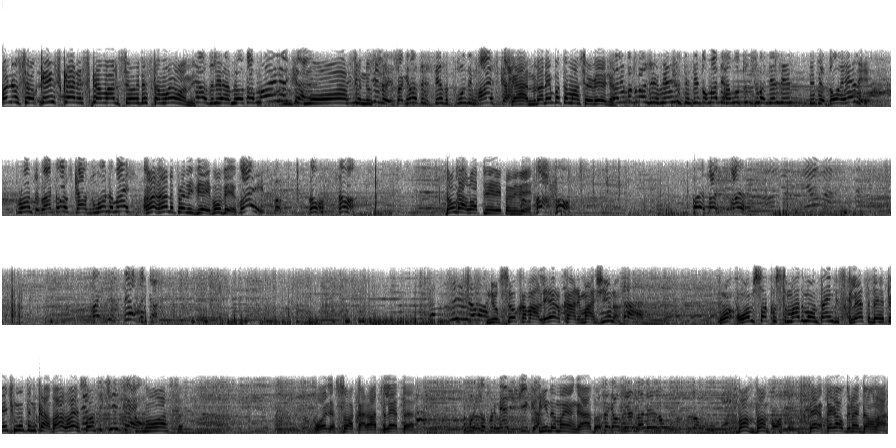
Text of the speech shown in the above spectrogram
Ô, Nilson, o que é esse cara, esse cavalo seu aí desse tamanho, homem? Deus, ele é meu tamanho, né, cara? Nossa, é Nilson. mentira, Isso aqui é uma tristeza, pula demais, cara. Cara, não dá nem pra tomar uma cerveja. Não dá nem pra tomar cerveja, eu tentei tomar, derramou tudo em cima dele, ele bebedou ele. Pronto, agora tá lascado, não anda mais. Anda, anda pra me ver aí, vamos ver. Vai, va- vamos, vamos. Dá um galope nele aí pra me ver. Ha, ha. Olha, sai, olha. Nilson Cavaleiro, cara, imagina. Cara, O, homem só acostumado a montar em bicicleta, de repente monta em cavalo, olha só. aqui, cara. Nossa. Olha só, cara, o atleta Muito sofrimento aqui, cara. Pinda Manhangaba. Vou pegar o grande lá, eles vão... Vamos, vamos. Volta. Pega, pegar o grandão lá.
